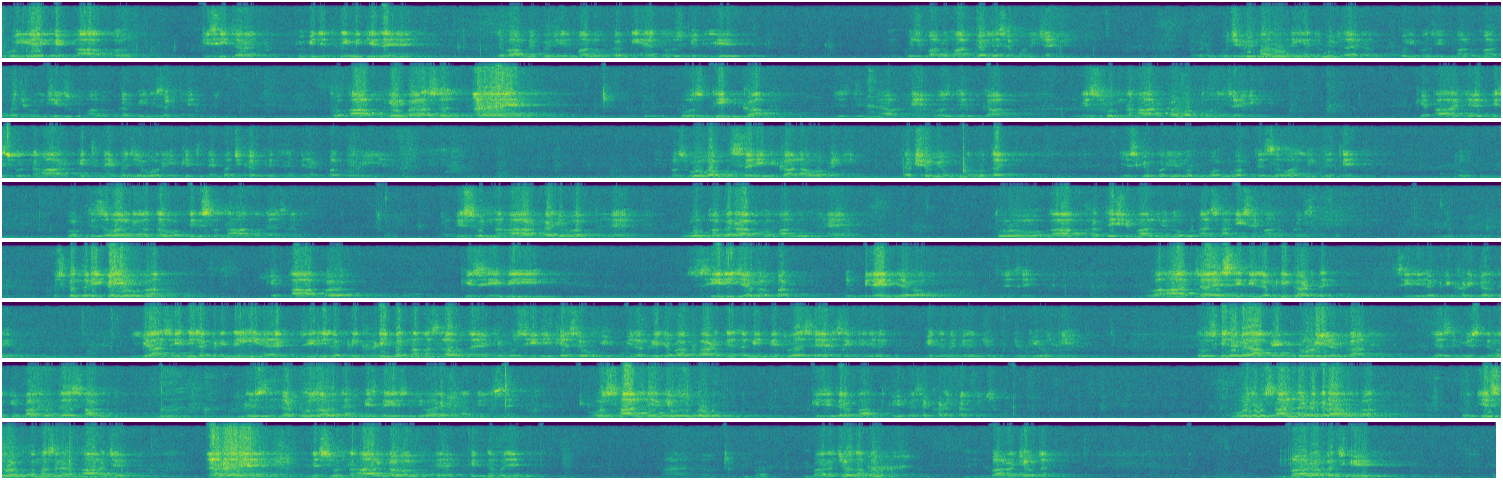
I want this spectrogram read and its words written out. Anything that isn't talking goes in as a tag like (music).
وہ یہ کہ آپ کسی طرح، کیونکہ جتنی بھی چیزیں ہیں، جب آپ نے کوئی چیز معلوم کرنی ہے تو اس کے لیے کچھ معلومات پہلے سے ہونی چاہیے۔ اگر کچھ بھی معلوم نہیں ہے تو پھر ظاہر کوئی مزید معلومات مجہور چیز کو معلوم کر بھی نہیں سکتے۔ تو آپ کے پاس اس دن کا، جس دن میں آپ ہیں، اس دن کا نصف النہار کا وقت ہونا چاہیے کہ آج نصف النہار کتنے بجے ہو رہی ہے، کتنے بج کر کتنے منٹ پر ہو رہی ہے۔ بس وہ وقت صحیح نکالا ہوا کہیں۔ نقشے میں عمر ہوتا ہے۔ جس کے اوپر یہ لوگ وقت زوال لکھ دیتے ہیں۔ تو وقت زوال نہیں ہوتا، وقت نصف النہار ہوتا ہے سر۔ نصف النہار کا جو وقت ہے، وہ اگر آپ کو معلوم ہے، تو آپ خط شمال جنوب آسانی سے معلوم کر سکتے ہیں۔ اس کا طریقہ یہ ہوگا کہ آپ کسی بھی سیدھی جگہ پر، جو پلین جگہ ہو، جیسے وہاں چاہے سیدھی لکڑی کاٹ دیں، سیدھی لکڑی کھڑی کر دیں۔ یا سیدھی لکڑی نہیں ہے، سیدھی لکڑی کھڑی کرنا مسئلہ ہوتا ہے کہ وہ سیدھی کیسے ہوگی؟ کیونکہ لکڑی جب آپ کاٹتے ہیں زمین میں تو ایسے ایسے کدھر کدھر نہ کدھر جھکی ہوتی ہے۔ تو اس کی جگہ آپ ایک ڈوڑی لٹکا دیں۔ جیسے مستریوں کے پاس ہوتا ہے سال، جس سے لٹوزا ہوتا ہے، مستری اس دیواریں بناتے ہیں اس سے۔ وہ سال لے کے اس کو کسی طرح باندھ کے ایسے کھڑا کرتے ہیں اس کو۔ وہ جب سال لٹک رہا ہوگا تو جس وقت مثلا آج نصف النہار کا وقت ہے کتنے بجے؟ بارہ چودہ۔ بارہ چودہ۔ بارہ بج کے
